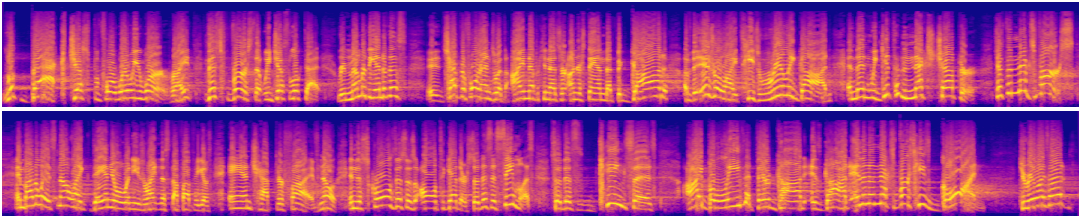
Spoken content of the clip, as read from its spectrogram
Look back just before where we were, right? This verse that we just looked at. Remember the end of this? Uh, chapter 4 ends with I, Nebuchadnezzar, understand that the God of the Israelites, he's really God. And then we get to the next chapter, just the next verse. And by the way, it's not like Daniel when he's writing this stuff up, he goes, and chapter 5. No, in the scrolls, this is all together. So this is seamless. So this king says, I believe that their God is God. And in the next verse, he's gone. Do you realize that?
